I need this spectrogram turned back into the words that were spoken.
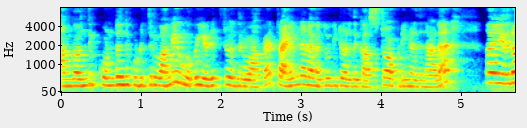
அங்கே வந்து கொண்டு வந்து கொடுத்துருவாங்க. இவங்க போய் எடுத்துகிட்டு வந்துடுவாங்க ட்ரெயினில் நாங்கள் தூக்கிட்டு வரது கஷ்டம் அப்படிங்கிறதுனால அஹ் எதுனா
